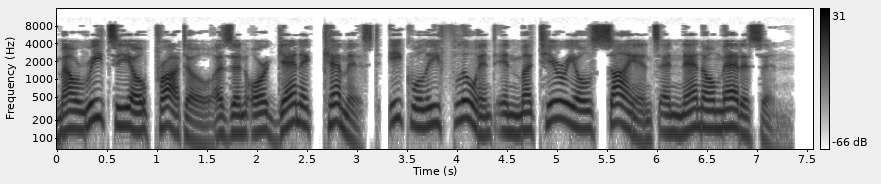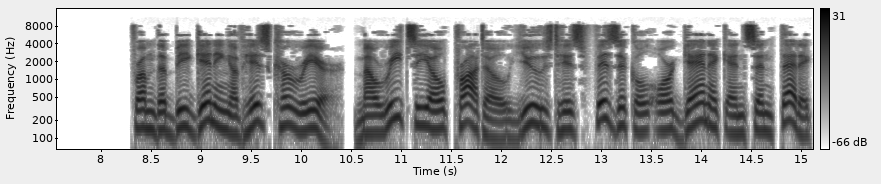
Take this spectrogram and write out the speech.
Maurizio Prato is an organic chemist, equally fluent in materials science and nanomedicine. From the beginning of his career, Maurizio Prato used his physical organic and synthetic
